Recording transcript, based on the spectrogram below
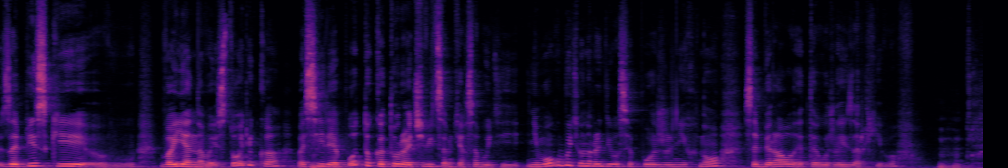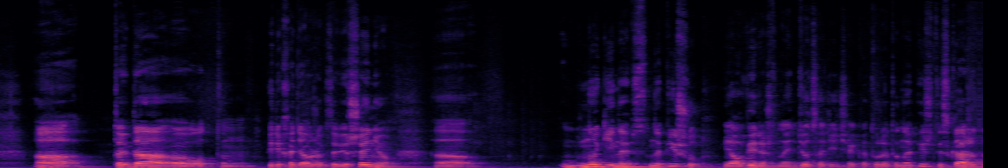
записки э, военного историка Василия Потто, который очевидцем тех событий не мог быть, он родился позже них, но собирал это уже из архивов. А, тогда, э, вот, переходя уже к завершению, э, многие нап- напишут, я уверен, что найдется один человек, который это напишет и скажет,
